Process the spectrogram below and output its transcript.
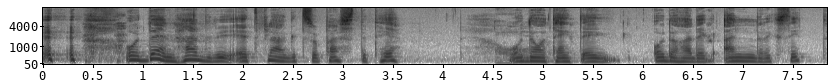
og den hadde de et flagg som passet til. Og da tenkte jeg Og det hadde jeg aldri sett.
